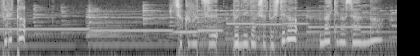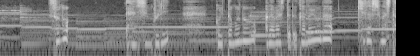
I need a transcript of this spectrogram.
それと、植物分類学者としての牧野さんの、その変身ぶり、こういったものを表しているかのような気がしました。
